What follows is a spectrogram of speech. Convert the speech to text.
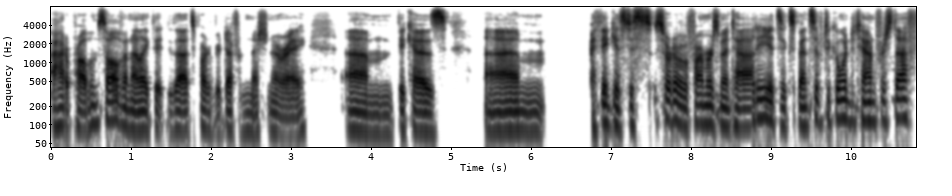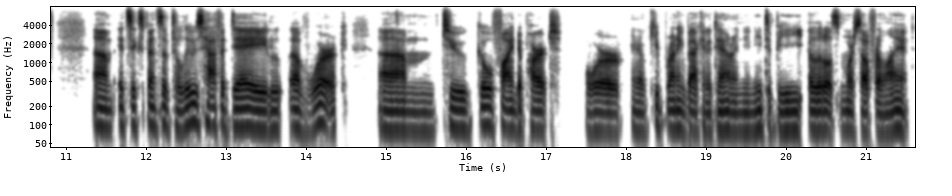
how to problem solve, and I like that that's part of your definition array um, because um, I think it's just sort of a farmer's mentality. It's expensive to go into town for stuff. Um, it's expensive to lose half a day of work um, to go find a part or you know keep running back into town and you need to be a little more self-reliant.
